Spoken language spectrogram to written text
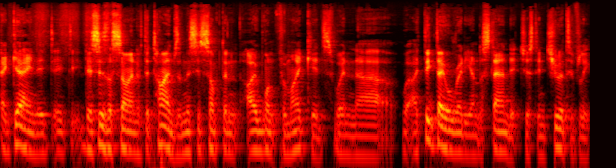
again, it, it, this is a sign of the times, and this is something I want for my kids. When uh, I think they already understand it just intuitively,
